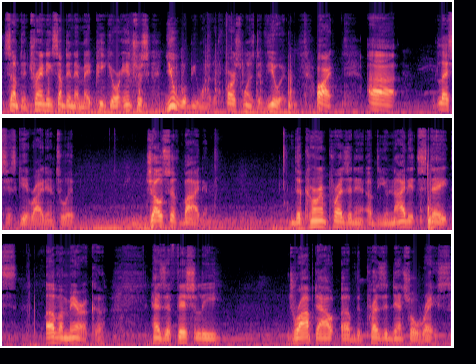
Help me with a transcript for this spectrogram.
something trending, something that may pique your interest, you will be one of the first ones to view it. All right, uh, let's just get right into it. Joseph Biden, the current president of the United States of America, has officially dropped out of the presidential race.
